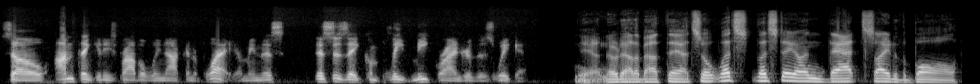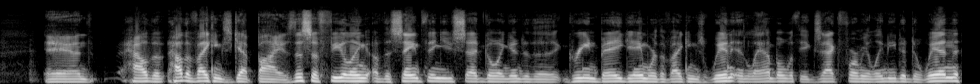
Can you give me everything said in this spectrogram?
So I'm thinking he's probably not going to play. I mean, this this is a complete meat grinder this weekend. Yeah, no doubt about that. So let's let's stay on that side of the ball and how the how the Vikings get by. Is this a feeling of the same thing you said going into the Green Bay game where the Vikings win in Lambeau with the exact formula needed to win?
